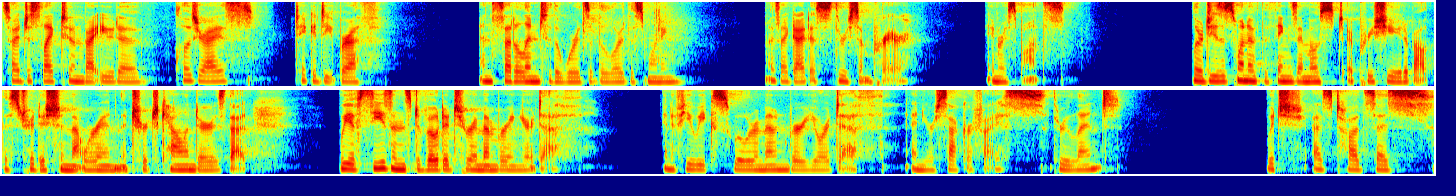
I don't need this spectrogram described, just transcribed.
So I'd just like to invite you to close your eyes, take a deep breath, and settle into the words of the Lord this morning as I guide us through some prayer in response. Lord Jesus, one of the things I most appreciate about this tradition that we're in, the church calendar, is that we have seasons devoted to remembering your death. In a few weeks, we'll remember your death and your sacrifice through Lent, which, as Todd says,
